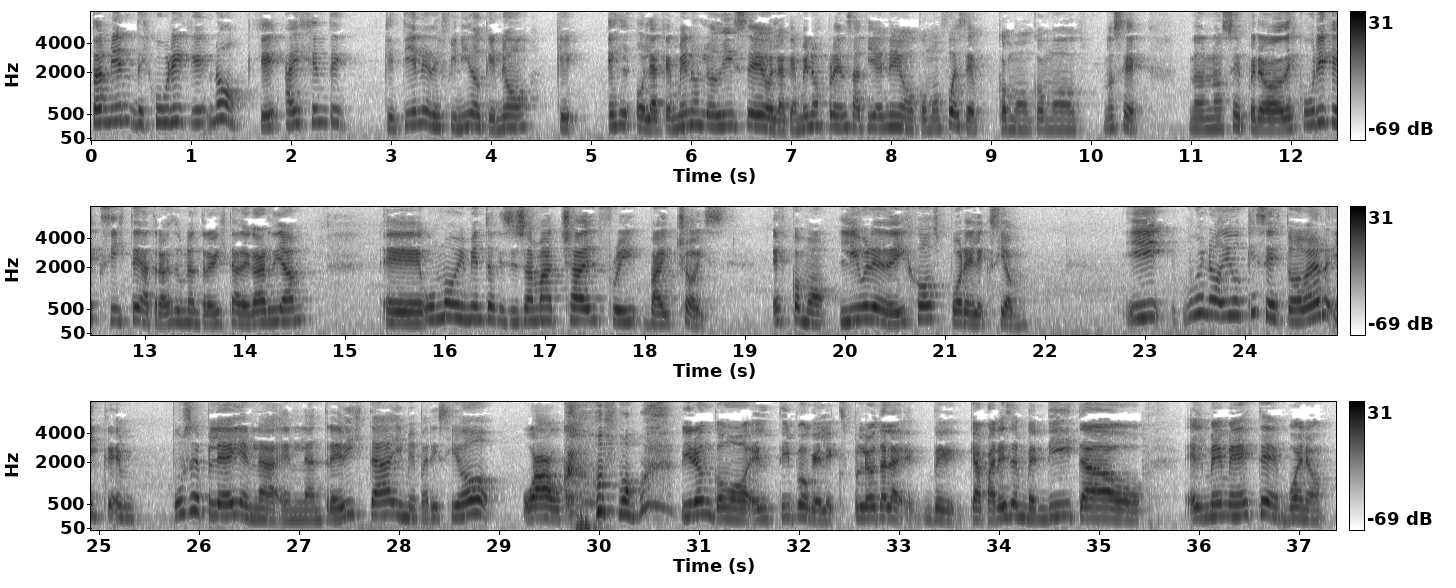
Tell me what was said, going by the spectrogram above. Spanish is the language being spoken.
también descubrí que no, que hay gente que tiene definido que no, que es o la que menos lo dice o la que menos prensa tiene o como fuese, como, como, no sé, no, no sé, pero descubrí que existe a través de una entrevista de Guardian eh, un movimiento que se llama Child Free by Choice. Es como libre de hijos por elección. Y bueno, digo, ¿qué es esto? A ver, y que puse play en la, en la entrevista y me pareció wow, como vieron como el tipo que le explota la, de, que aparece en Bendita o el meme este, bueno.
